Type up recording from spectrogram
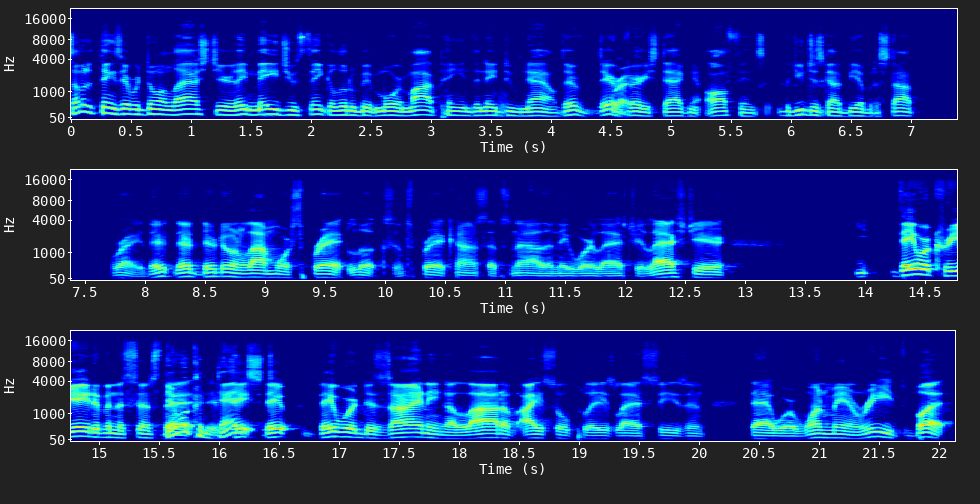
Some of the things they were doing last year, they made you think a little bit more, in my opinion, than they do now. They're they're right. very stagnant offense, but you just got to be able to stop Right. They're, they're they're doing a lot more spread looks and spread concepts now than they were last year. Last year, they were creative in the sense that they were condensed. They, they, they were designing a lot of ISO plays last season that were one man reads, but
